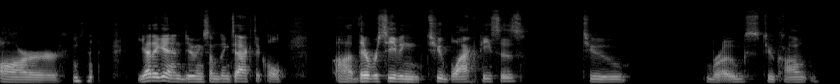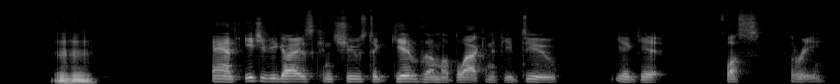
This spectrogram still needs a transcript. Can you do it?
are yet again doing something tactical. Uh, they're receiving two black pieces, two rogues, two com, Mm-hmm. and each of you guys can choose to give them a black. And if you do, you get plus three.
